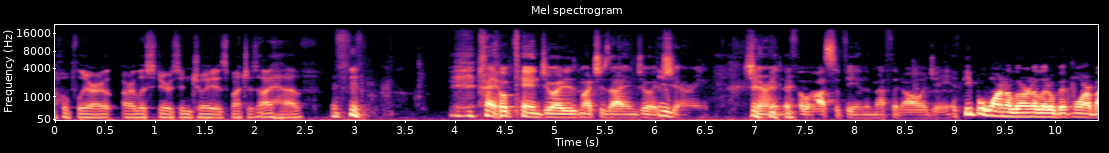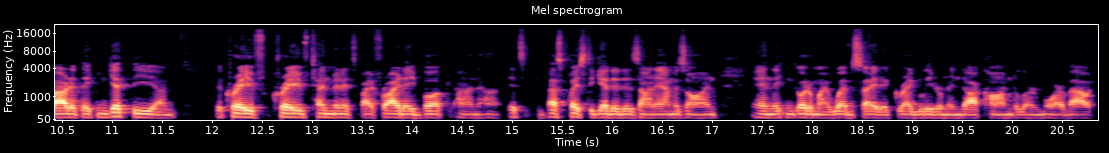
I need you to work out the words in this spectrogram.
hopefully, our, our listeners enjoy it as much as I have. I hope they enjoyed as much as I enjoyed sharing sharing the philosophy and the methodology. If people want to learn a little bit more about it, they can get the um, the Crave Crave 10 Minutes by Friday book on uh, it's the best place to get it is on Amazon and they can go to my website at greglederman.com to learn more about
